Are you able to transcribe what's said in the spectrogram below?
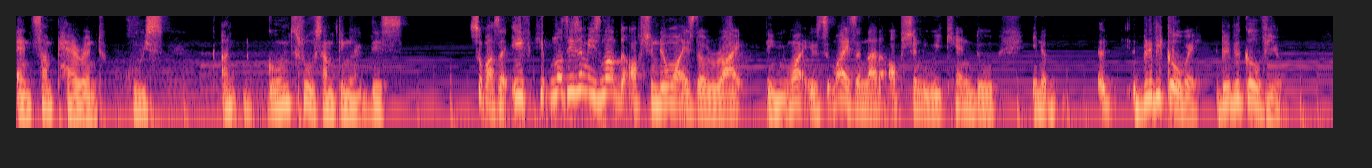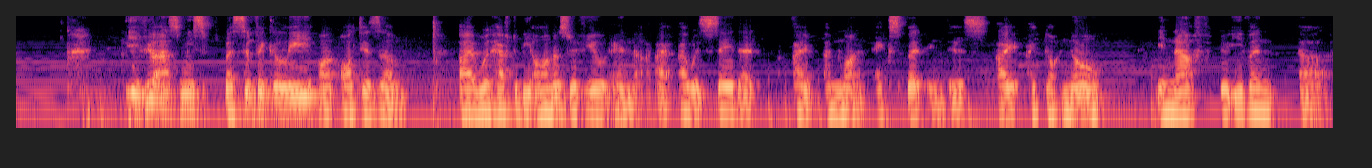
and some parent who is going through something like this. So, Pastor, if hypnotism is not the option, then what is the right thing? What is what is another option we can do in a, a biblical way, a biblical view? If you ask me specifically on autism, I would have to be honest with you, and I, I would say that I, I'm not an expert in this. I, I don't know enough to even uh,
